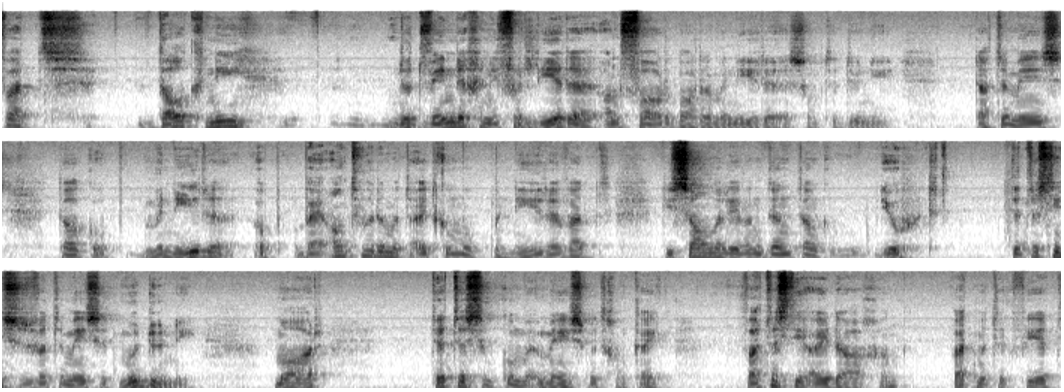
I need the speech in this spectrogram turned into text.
wat dalk nie noodwendig in die verlede aanvaarbare maniere is om te doen nie. Dat 'n mens dalk op maniere op by antwoorde moet uitkom op maniere wat die samelewing dink dan joh dit is nie soos wat 'n mens dit moet doen nie. Maar dit is hoekom 'n mens moet gaan kyk wat is die uitdaging? Wat moet ek weet?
